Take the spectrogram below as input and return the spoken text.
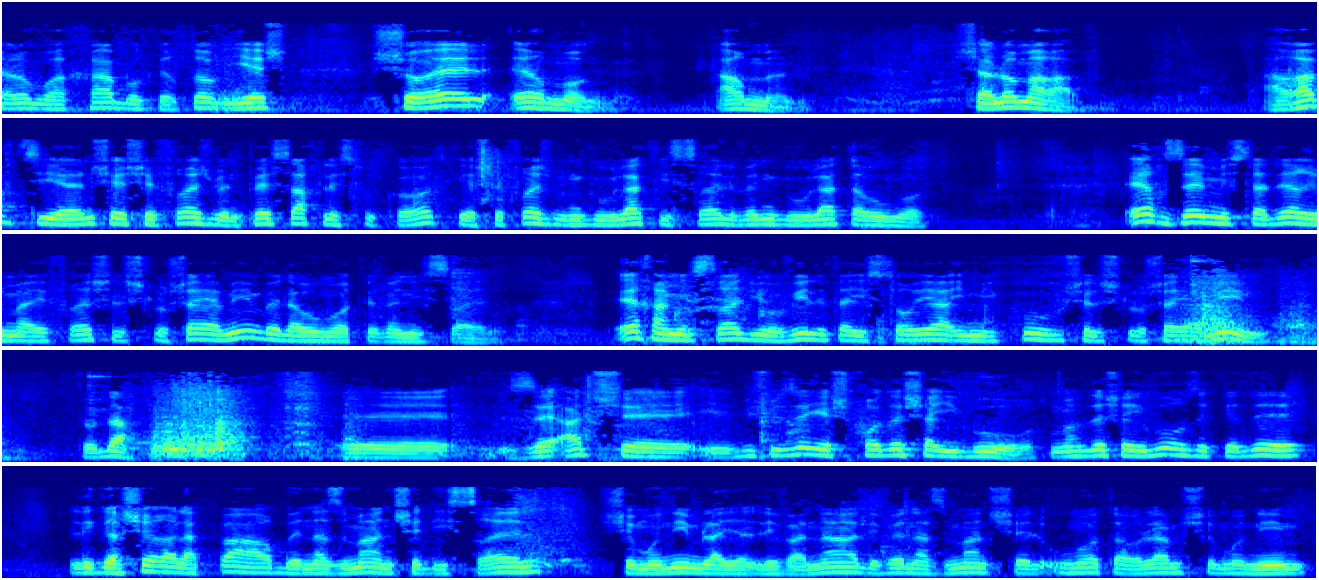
שלום וברכה, בוקר טוב. יש שואל ארמון, ארמן, שלום הרב. הרב ציין שיש הפרש בין פסח לסוכות, כי יש הפרש בין גאולת ישראל לבין גאולת האומות. איך זה מסתדר עם ההפרש של שלושה ימים בין האומות לבין ישראל? איך עם ישראל יוביל את ההיסטוריה עם עיכוב של שלושה ימים? תודה. אה, זה עד ש... בשביל זה יש חודש העיבור. חודש העיבור זה כדי לגשר על הפער בין הזמן של ישראל שמונים ללבנה לבין הזמן של אומות העולם שמונים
